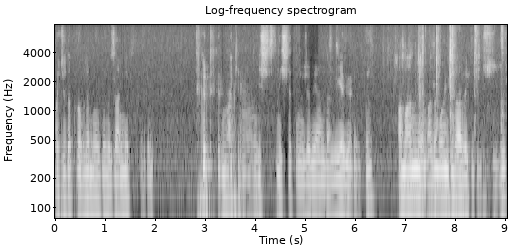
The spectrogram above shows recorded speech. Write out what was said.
hocada problem olduğunu zannetmiyorum. Tıkır tıkır makinenin dişisini işleten hoca bir yandan niye böyle? Ama anlayamadım. Oyunculardaki ruhsuzluk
